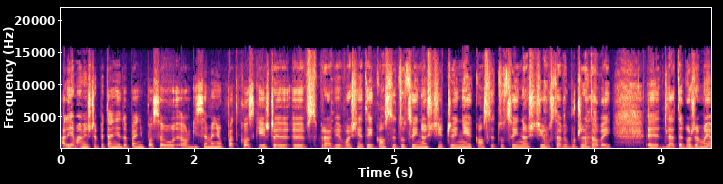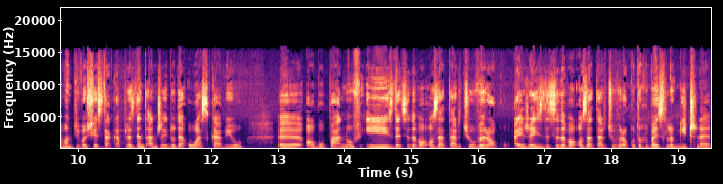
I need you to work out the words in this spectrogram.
Ale ja mam jeszcze pytanie do pani poseł Olgi Semeniuk-Patkowskiej, jeszcze y, w sprawie właśnie tej konstytucyjności czy niekonstytucyjności ustawy budżetowej. Y, Dlatego, że moja wątpliwość jest taka. Prezydent Andrzej Duda ułaskawił obu panów i zdecydował o zatarciu wyroku. A jeżeli zdecydował o zatarciu wyroku, to chyba jest logiczne,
